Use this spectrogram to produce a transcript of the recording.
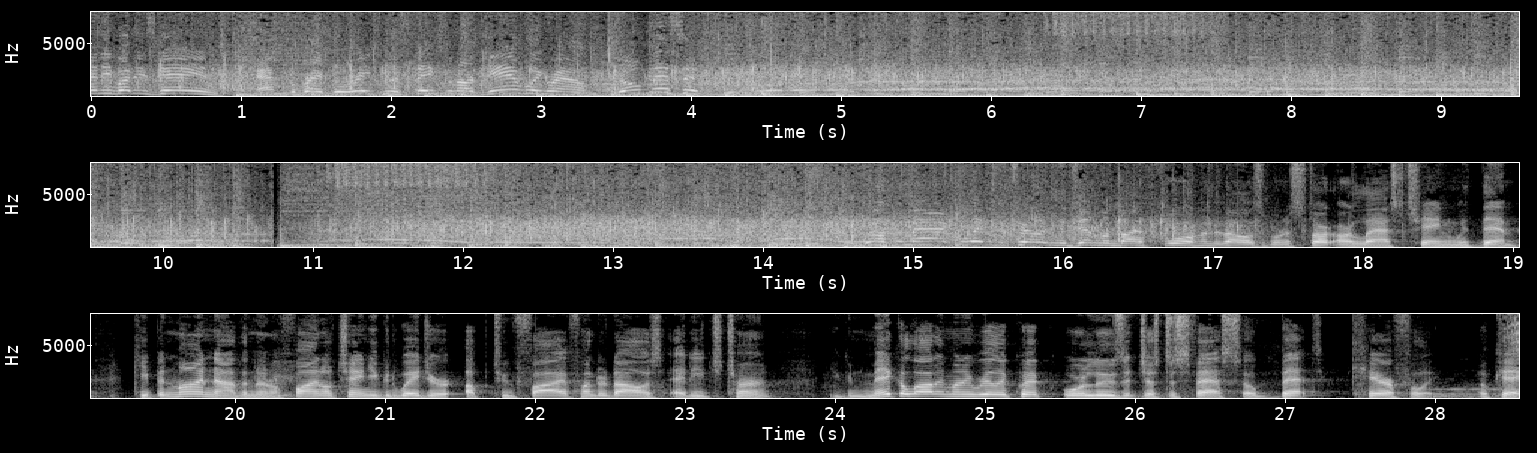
anybody's game. After the break, we're raising the stakes in our gambling round. Don't miss it. Welcome back. Ladies are trailing the gentlemen by $400. We're going to start our last chain with them. Keep in mind now that in a final chain, you could wager up to $500 at each turn. You can make a lot of money really quick or lose it just as fast, so bet carefully. Okay,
